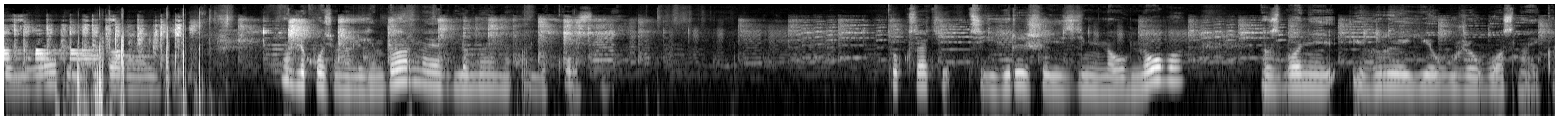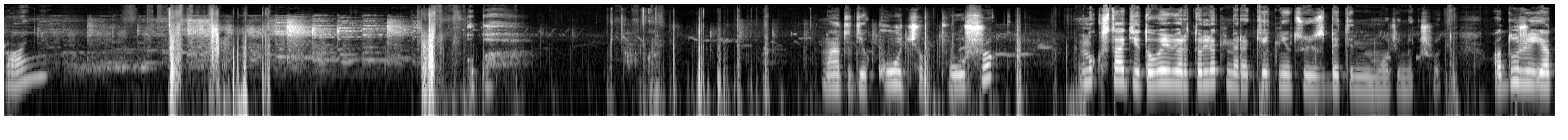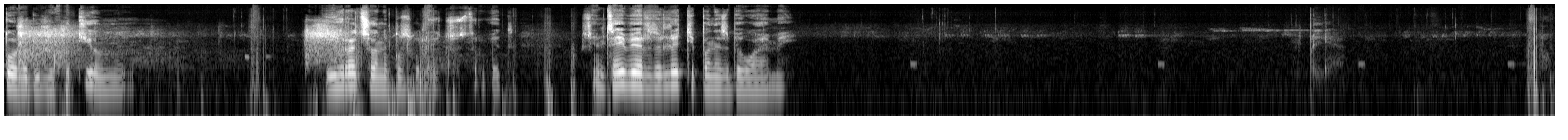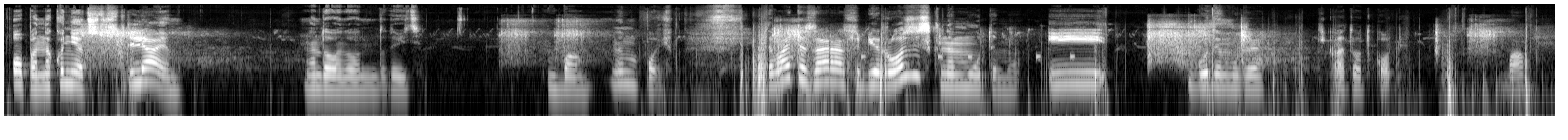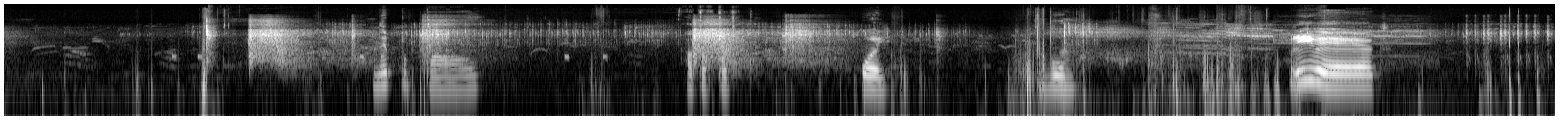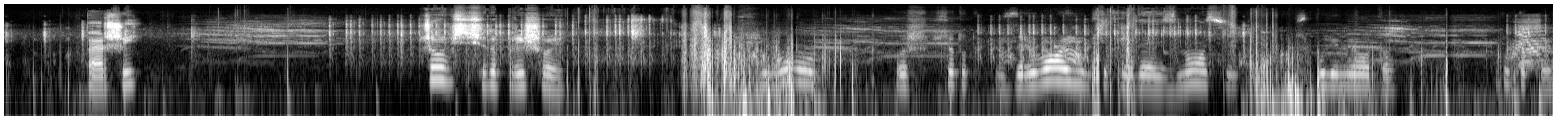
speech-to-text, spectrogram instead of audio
грати легендарну ігру. Ну, для когось вона легендарна, як для мене, а для когось. То, кстати, ці ігри ще є зімна обнова. Названня ігри є вже у вас на екрані. Опа. У мене тут є куча пушок. Ну, кстати, то ви вертольот ми ракетницею збити не можемо, якщо. то. А дуже я теж дуже хотів, ну. Ігра цього не дозволяє щось зробити. Втім, Цей вертольот, типа, не збиваємий. Опа, наконец стріляємо. Ну, да, да, да, дивіться. Бам. Ну, йому пофіг. Давайте зараз собі розіск намутимо і будемо вже тікати від копів. Бам. Не попав. А то хто? Ой. Бум. Привіт. Перший. Що ви всі сюди прийшли? Ви ж все тут взриваю, всіх людей зносить з пулемета. Що тут такого?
